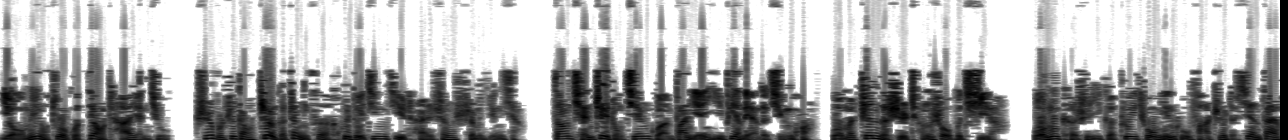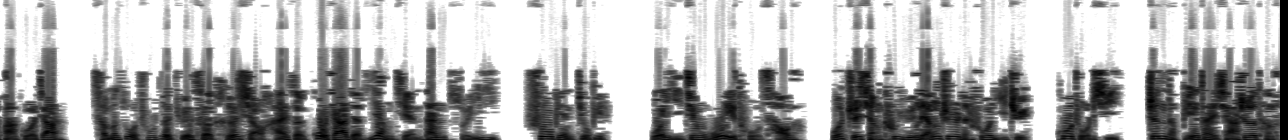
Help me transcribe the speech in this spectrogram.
有没有做过调查研究？知不知道这个政策会对经济产生什么影响？当前这种监管半年一变脸的情况，我们真的是承受不起啊！我们可是一个追求民主法治的现代化国家，怎么做出的决策和小孩子过家家一样简单随意，说变就变？我已经无力吐槽了，我只想出于良知的说一句：郭主席，真的别再瞎折腾了。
